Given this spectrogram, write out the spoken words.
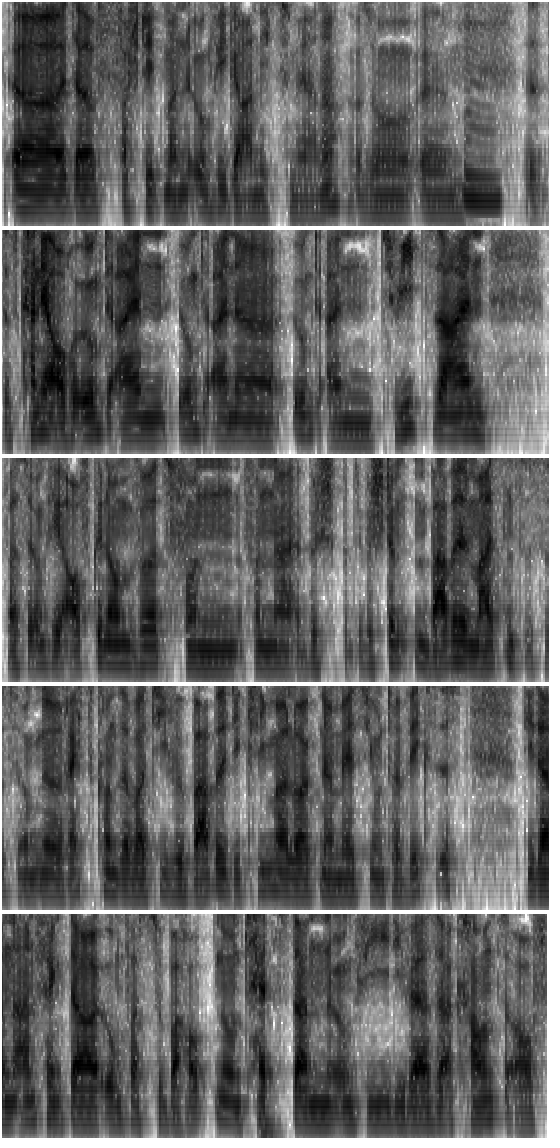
äh, da versteht man irgendwie gar nichts mehr. Ne? Also ähm, mhm. das kann ja auch irgendein, irgendeine, irgendein Tweet sein, was irgendwie aufgenommen wird von, von einer bestimmten Bubble. Meistens ist es irgendeine rechtskonservative Bubble, die klimaleugnermäßig unterwegs ist, die dann anfängt, da irgendwas zu behaupten und hetzt dann irgendwie diverse Accounts auf.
